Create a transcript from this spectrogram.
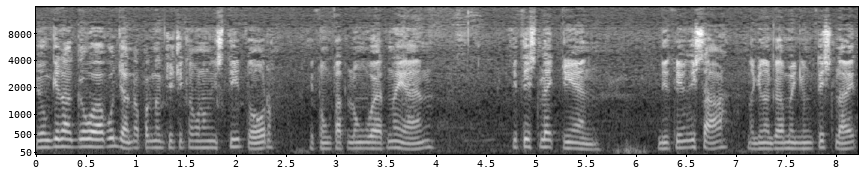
Yung ginagawa ko dyan, kapag nag-check ako ng stator, itong tatlong wire na yan, i-test light nyo yan. Dito yung isa, na ginagamit yung test light,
